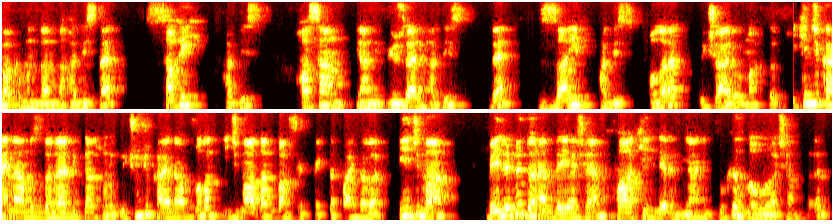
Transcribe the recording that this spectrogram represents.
bakımından da hadisler sahih hadis, hasan yani güzel hadis ve zayıf hadis olarak üçe ayrılmaktadır. İkinci kaynağımızı da verdikten sonra üçüncü kaynağımız olan icmadan bahsetmekte fayda var. İcma belirli dönemde yaşayan fakihlerin yani fıkıhla uğraşanların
